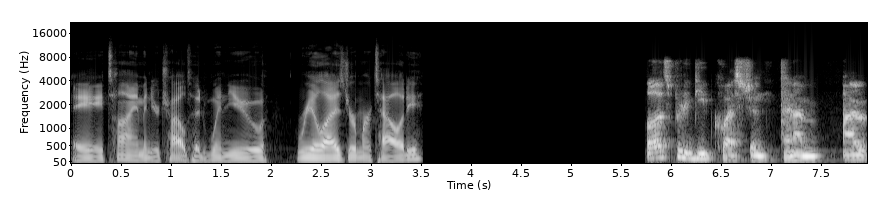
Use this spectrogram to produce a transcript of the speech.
a time in your childhood when you realized your mortality? Well, that's a pretty deep question, and I'm I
